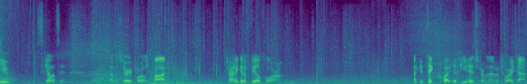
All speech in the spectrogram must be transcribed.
You skeleton. That was very poorly fought. Trying to get a feel for them. I could take quite a few hits from them before I die.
